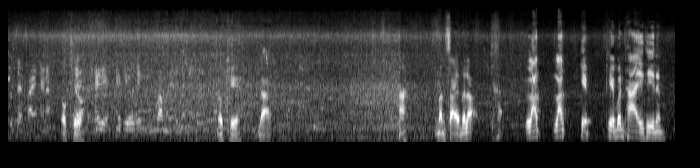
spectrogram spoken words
ชุดสายไฟให้นะโอเค ดี๋ยวให้ให้พี่เขาเห็นว่ามันเป็นยังไงโอเค ได้ อะ มันใส่ไปแล้ว รัด รัดเก็บเคเบิลไทยอีกทีนึงอ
